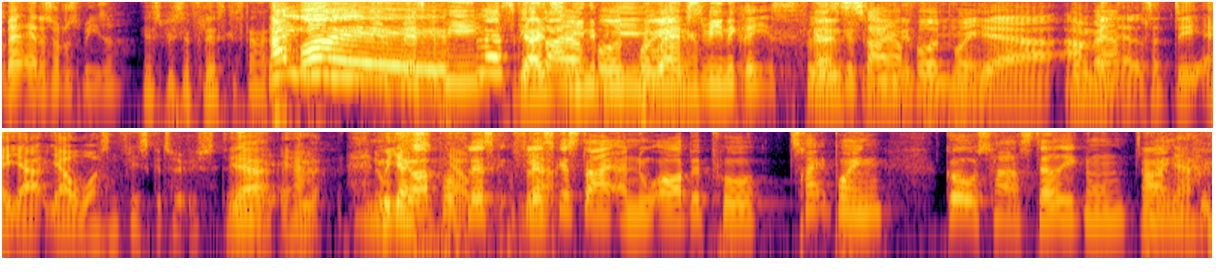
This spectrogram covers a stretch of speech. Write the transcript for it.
Hvad er det så, du spiser? Jeg spiser flæskesteg. Nej, Øj, flæskepige. Flæskesteg Jeg er en svinepige. Du er en svinegris. Flæskesteg har fået et point. Ja, amen, hvad? altså, det er jeg. Jeg er jo også en flæsketøs. Det Ja, er, ja. men- Nu Men er vi jeg- oppe på jeg- flæsk, ja. flæskesteg er nu oppe på 3 point. Gås har stadig ikke nogen Nej. point. Ja.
